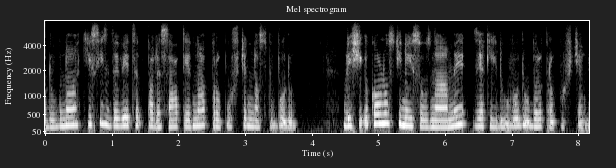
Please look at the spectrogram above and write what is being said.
dubna 1951 propuštěn na svobodu. Blížší okolnosti nejsou známy, z jakých důvodů byl propuštěn.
